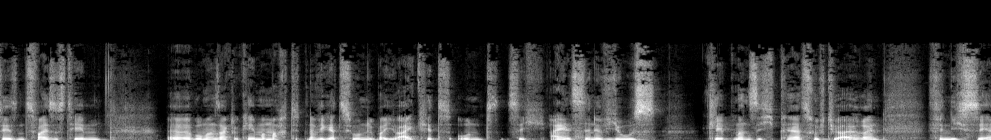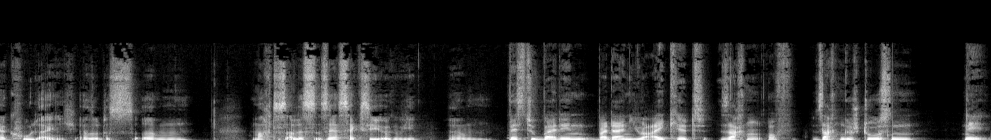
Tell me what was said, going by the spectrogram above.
diesen zwei Systemen, äh, wo man sagt, okay, man macht Navigation über UI-Kit und sich einzelne Views klebt man sich per Swift UI rein, finde ich sehr cool eigentlich. Also das ähm, macht das alles sehr sexy irgendwie. Ähm, Bist du bei den, bei deinen UI-Kit Sachen auf Sachen gestoßen? Nee,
